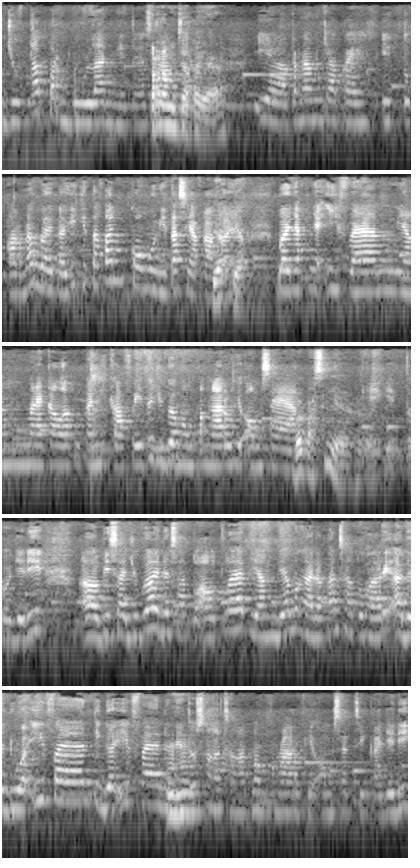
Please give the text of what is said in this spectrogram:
juta per bulan gitu ya. Pernah mencapai ya? Iya, pernah mencapai itu karena balik lagi kita kan komunitas ya Kak. Ya, Banyak ya. banyaknya event yang mereka lakukan di cafe itu juga mempengaruhi omset. Bah, pastinya. Kayak gitu. Jadi eh, bisa juga ada satu outlet yang dia mengadakan satu hari ada dua event, tiga event dan Mhm. itu sangat-sangat mempengaruhi omset sih kak. Jadi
